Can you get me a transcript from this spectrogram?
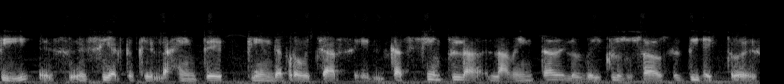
sí, es, es cierto que la gente tiende a aprovecharse. Casi siempre la, la venta de los vehículos usados es directo, es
